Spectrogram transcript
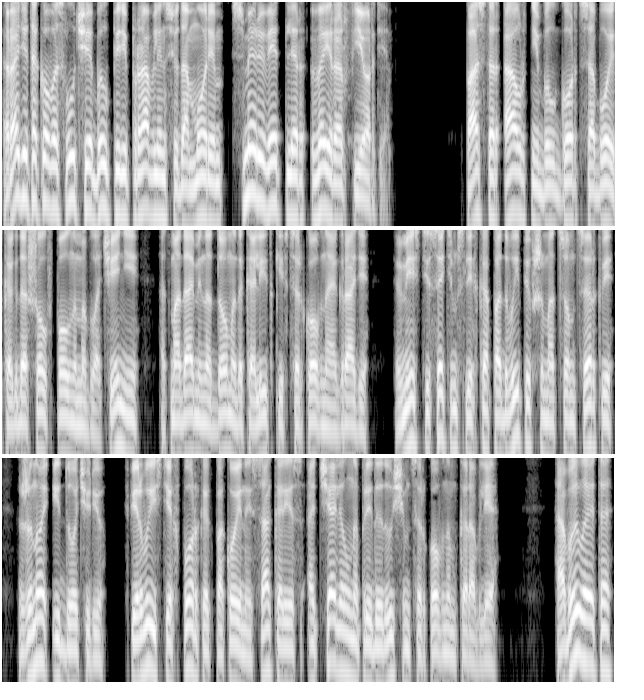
ради такого случая был переправлен сюда морем с Мёрюветлер в Эйрерфьорде. Пастор Ауртни был горд собой, когда шел в полном облачении от мадамина дома до калитки в церковной ограде, вместе с этим слегка подвыпившим отцом церкви, женой и дочерью, впервые с тех пор, как покойный Сакарис отчалил на предыдущем церковном корабле. А было это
